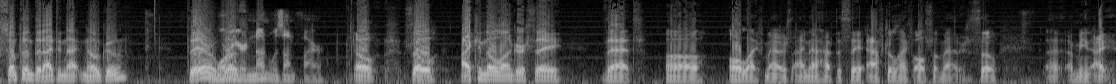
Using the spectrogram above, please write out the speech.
Something that I did not know, Goon. There The was warrior nun was on fire. Oh, so I can no longer say that uh, all life matters. I now have to say afterlife also matters. So, uh, I mean, I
